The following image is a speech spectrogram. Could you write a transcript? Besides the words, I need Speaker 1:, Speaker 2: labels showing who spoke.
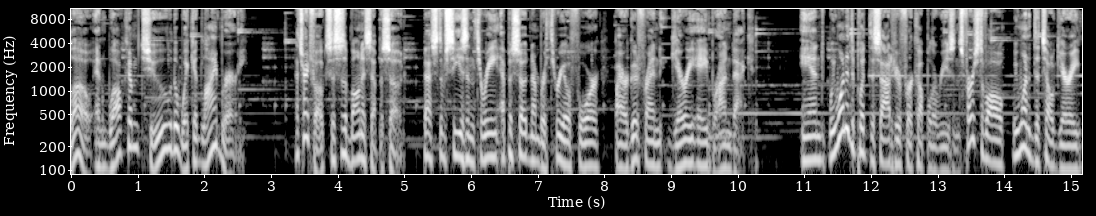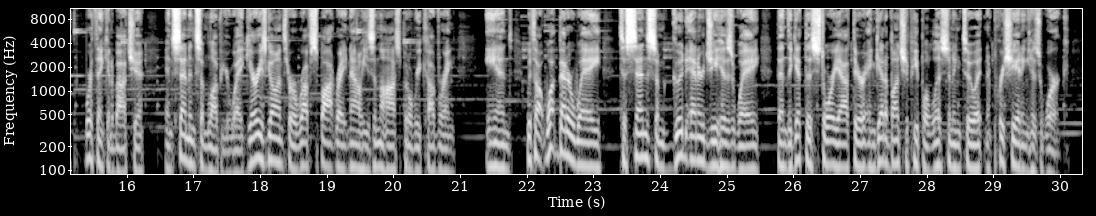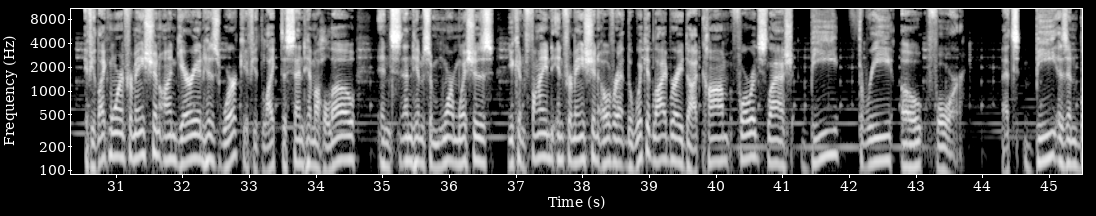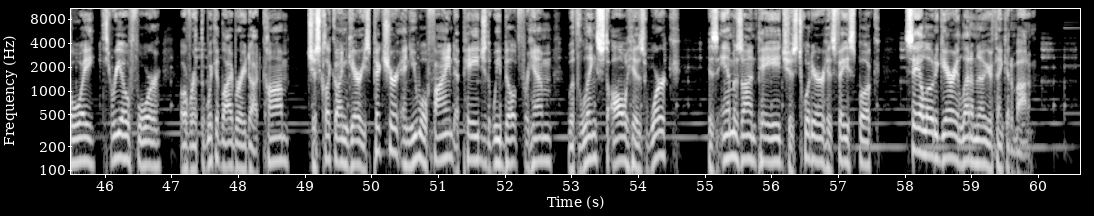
Speaker 1: Hello, and welcome to the Wicked Library. That's right, folks, this is a bonus episode. Best of Season 3, episode number 304, by our good friend Gary A. Braunbeck. And we wanted to put this out here for a couple of reasons. First of all, we wanted to tell Gary we're thinking about you and sending some love your way. Gary's going through a rough spot right now. He's in the hospital recovering. And we thought, what better way to send some good energy his way than to get this story out there and get a bunch of people listening to it and appreciating his work. If you'd like more information on Gary and his work, if you'd like to send him a hello and send him some warm wishes, you can find information over at thewickedlibrary.com forward slash B304. That's B as in boy 304 over at thewickedlibrary.com. Just click on Gary's picture and you will find a page that we built for him with links to all his work, his Amazon page, his Twitter, his Facebook. Say hello to Gary, let him know you're thinking about him.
